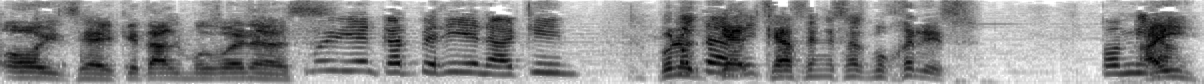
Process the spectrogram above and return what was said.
hoy, ¿qué tal? Muy buenas. Muy bien, Carperina, aquí. Bueno, ¿qué, ¿qué, hacen esas mujeres? Pues mira, Ahí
